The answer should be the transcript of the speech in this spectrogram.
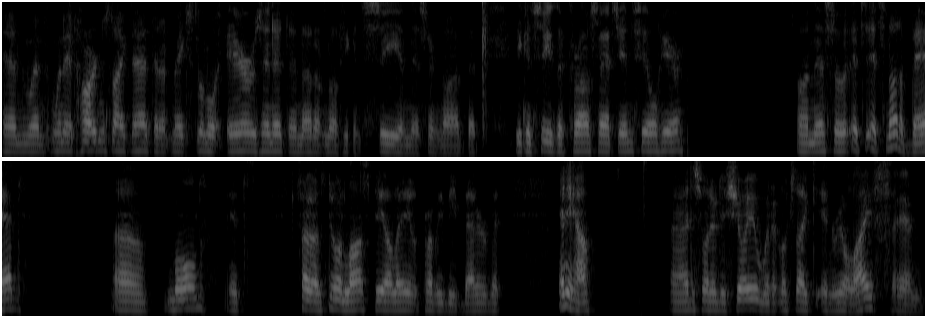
and when when it hardens like that then it makes little airs in it. And I don't know if you can see in this or not but you can see the crosshatch infill here on this. So it's it's not a bad uh, mold. It's if I was doing lost PLA it would probably be better. But anyhow uh, I just wanted to show you what it looks like in real life. And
